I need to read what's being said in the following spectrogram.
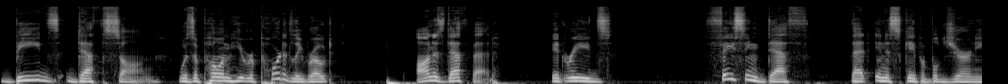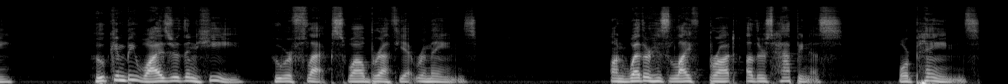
Bede's Death Song was a poem he reportedly wrote on his deathbed. It reads Facing death, that inescapable journey, who can be wiser than he who reflects while breath yet remains? On whether his life brought others happiness or pains,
